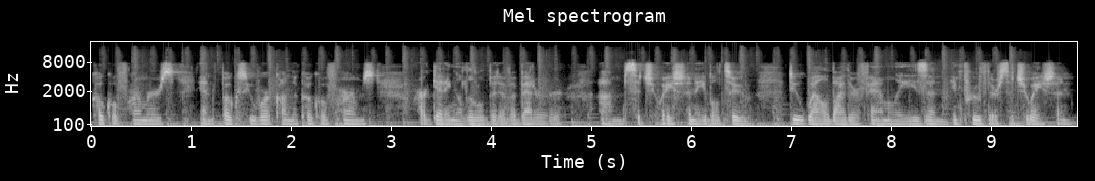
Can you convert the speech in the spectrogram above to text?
cocoa farmers and folks who work on the cocoa farms are getting a little bit of a better um, situation, able to do well by their families and improve their situation.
